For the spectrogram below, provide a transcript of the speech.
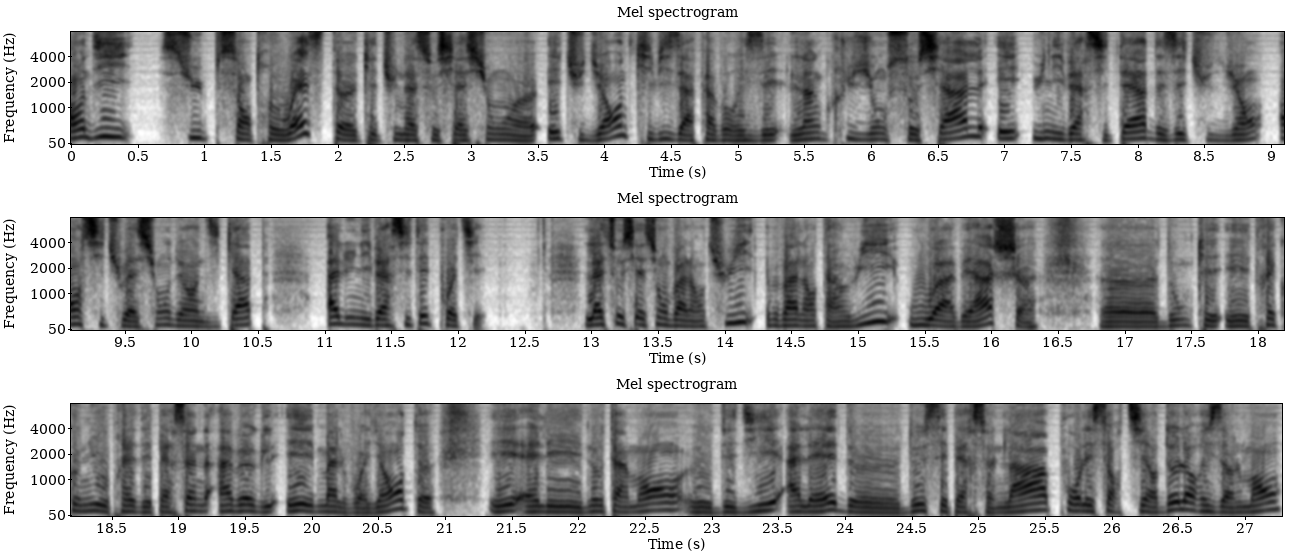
Andy SUP Centre-Ouest, euh, qui est une association euh, étudiante qui vise à favoriser l'inclusion sociale et universitaire des étudiants en situation de handicap à l'Université de Poitiers. L'association Valentin 8 ou AVH euh, donc est très connue auprès des personnes aveugles et malvoyantes et elle est notamment dédiée à l'aide de ces personnes-là pour les sortir de leur isolement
